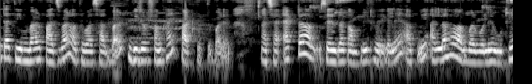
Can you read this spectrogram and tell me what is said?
এটা তিনবার, পাঁচবার অথবা সাতবার বিজোড় সংখ্যায় পাঠ করতে পারেন। আচ্ছা একটা সেজদা কমপ্লিট হয়ে গেলে আপনি আল্লাহ আকবার বলে উঠে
